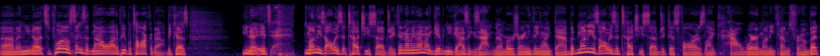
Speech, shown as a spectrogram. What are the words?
Um, and, you know, it's, it's one of those things that not a lot of people talk about because, you know, it's money's always a touchy subject. And I mean, I'm not giving you guys exact numbers or anything like that, but money is always a touchy subject as far as like how, where money comes from. But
